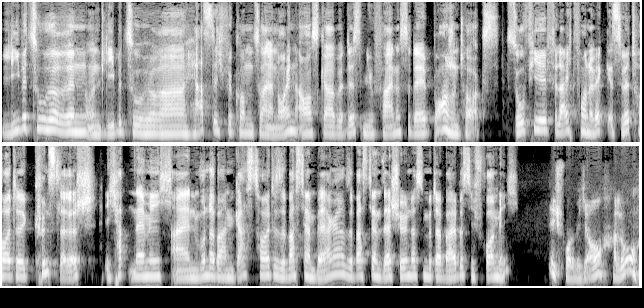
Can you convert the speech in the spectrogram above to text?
Liebe Zuhörerinnen und liebe Zuhörer, herzlich willkommen zu einer neuen Ausgabe des New Finance Today Branchentalks. So viel vielleicht vorneweg, es wird heute künstlerisch. Ich habe nämlich einen wunderbaren Gast heute, Sebastian Berger. Sebastian, sehr schön, dass du mit dabei bist. Ich freue mich. Ich freue mich auch. Hallo.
